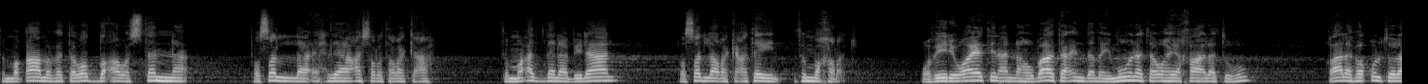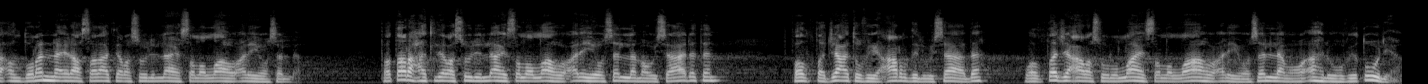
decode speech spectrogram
ثم قام فتوضأ واستنى فصلى إحدى عشرة ركعة. ثم أذن بلال فصلى ركعتين ثم خرج. وفي رواية أنه بات عند ميمونة وهي خالته قال فقلت لأنظرن إلى صلاة رسول الله صلى الله عليه وسلم. فطرحت لرسول الله صلى الله عليه وسلم وسادة فاضطجعت في عرض الوسادة واضطجع رسول الله صلى الله عليه وسلم وأهله في طولها.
